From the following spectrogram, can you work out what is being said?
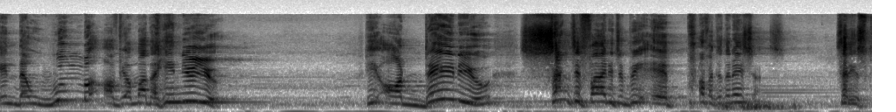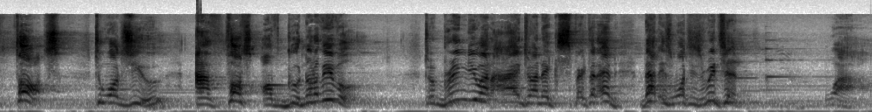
in the womb of your mother, He knew you. He ordained you, sanctified you to be a prophet to the nations. He said His thoughts towards you are thoughts of good, not of evil, to bring you and I to an expected end. That is what is written. Wow.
